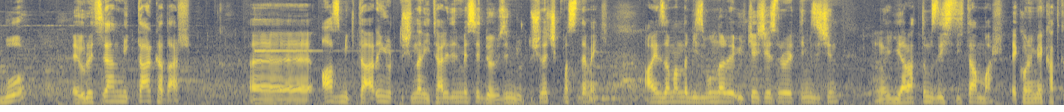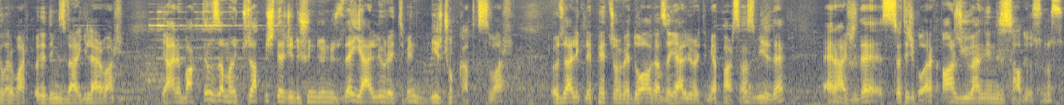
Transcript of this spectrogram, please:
Bu e, üretilen miktar kadar e, az miktarın yurt dışından ithal edilmesi, dövizin yurt dışına çıkması demek. Aynı zamanda biz bunları ülke içerisinde ürettiğimiz için e, yarattığımız istihdam var, ekonomiye katkıları var, ödediğimiz vergiler var. Yani baktığınız zaman 360 derece düşündüğünüzde yerli üretimin birçok katkısı var. Özellikle petrol ve doğalgaza yerli üretim yaparsanız bir de enerjide stratejik olarak arz güvenliğinizi sağlıyorsunuz.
